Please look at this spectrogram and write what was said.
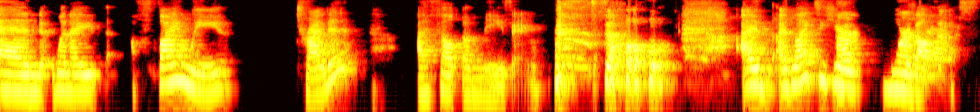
And when I finally tried it, I felt amazing. so I'd, I'd like to hear uh, more about this.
